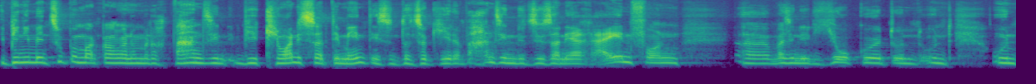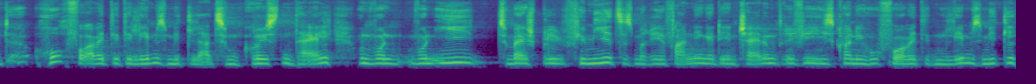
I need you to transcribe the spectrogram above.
ich bin immer in den Supermarkt gegangen und habe mir gedacht, Wahnsinn, wie klein das Sortiment ist. Und dann sagt jeder, Wahnsinn, das ist eine Reihe von äh, weiß ich nicht, Joghurt und, und, und hochverarbeitete Lebensmittel auch zum größten Teil. Und wenn, wenn ich zum Beispiel für mich jetzt als Maria Fanninger die Entscheidung treffe, ich esse keine hochverarbeiteten Lebensmittel,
